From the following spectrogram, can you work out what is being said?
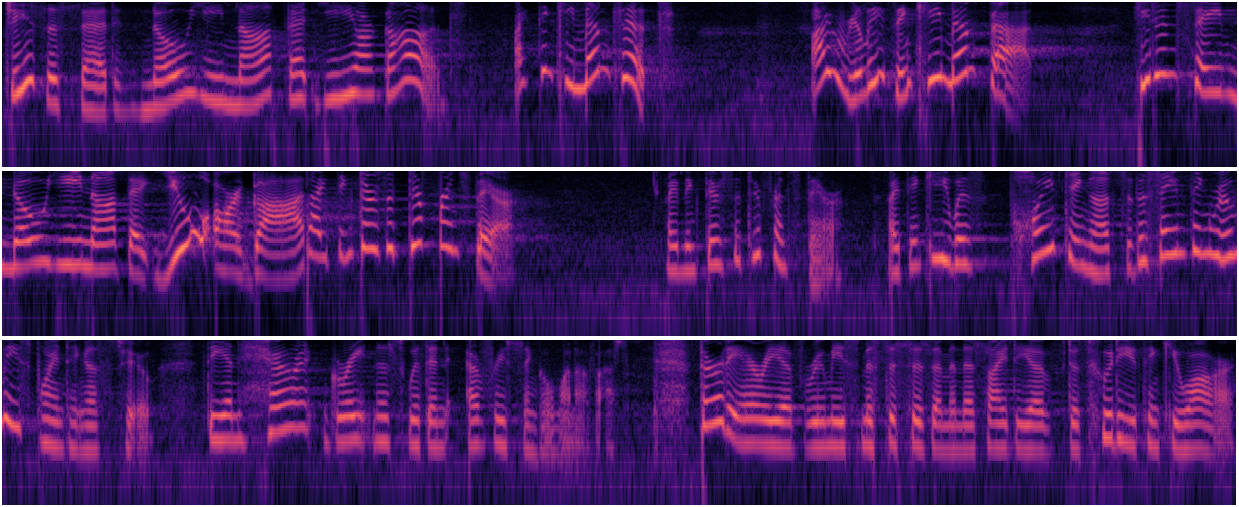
Jesus said, Know ye not that ye are gods? I think he meant it. I really think he meant that. He didn't say, Know ye not that you are God. I think there's a difference there. I think there's a difference there. I think he was pointing us to the same thing Rumi's pointing us to the inherent greatness within every single one of us. Third area of Rumi's mysticism and this idea of just who do you think you are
